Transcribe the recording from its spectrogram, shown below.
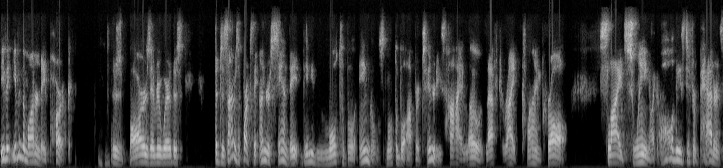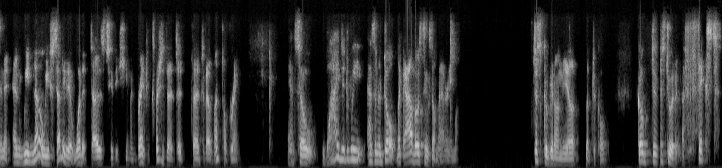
even even the modern day park. Mm-hmm. There's bars everywhere. There's the designers of parks they understand they they need multiple angles multiple opportunities high low left right climb crawl slide swing like all these different patterns. In it and we know we've studied it what it does to the human brain especially the, the developmental brain. And so why did we as an adult like ah those things don't matter anymore. Just go get on the elliptical. Go just do a, a fixed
